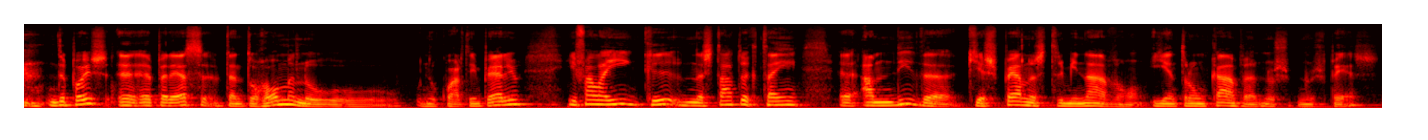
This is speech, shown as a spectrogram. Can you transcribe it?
depois eh, aparece, portanto, Roma no, no Quarto Império e fala aí que na estátua que tem, eh, à medida que as pernas terminavam e entroncava nos, nos pés,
